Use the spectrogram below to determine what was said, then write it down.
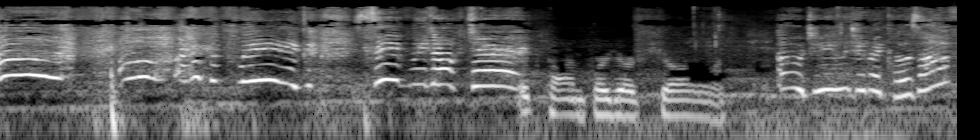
Ah! Oh, I have the plague! Save me, doctor! It's time for your show. Oh, do you need me to take my clothes off?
